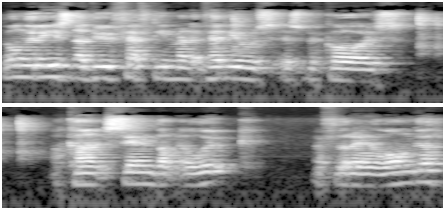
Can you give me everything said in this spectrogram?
The only reason I do 15 minute videos is because I can't send them to Luke if they're any longer.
